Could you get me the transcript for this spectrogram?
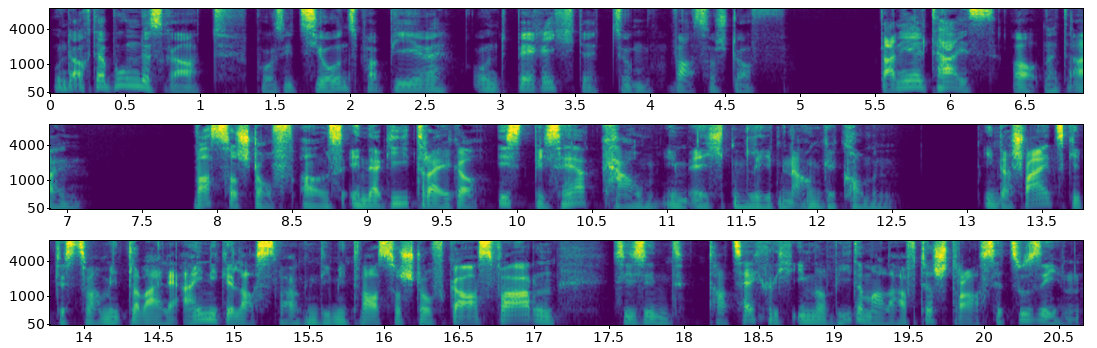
und auch der Bundesrat Positionspapiere und Berichte zum Wasserstoff. Daniel Theiss ordnet ein. Wasserstoff als Energieträger ist bisher kaum im echten Leben angekommen. In der Schweiz gibt es zwar mittlerweile einige Lastwagen, die mit Wasserstoffgas fahren, sie sind tatsächlich immer wieder mal auf der Straße zu sehen.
